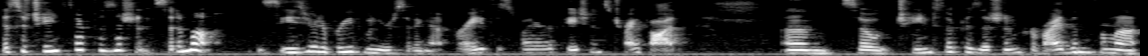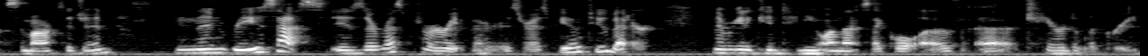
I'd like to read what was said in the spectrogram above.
is to change their position, sit them up. It's easier to breathe when you're sitting up, right? This is why our patients tripod. Um, so change their position, provide them some oxygen, and then reassess. Is their respiratory rate better? Is their SpO2 better? And then we're going to continue on that cycle of uh, care delivery.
